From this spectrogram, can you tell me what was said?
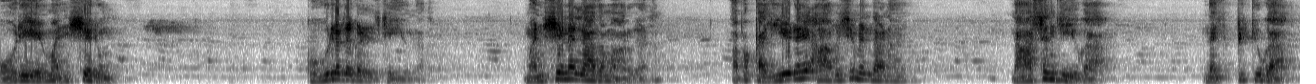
ഓരോ മനുഷ്യരും ക്രൂരതകൾ ചെയ്യുന്നത്. മനുഷ്യനല്ലാതെ മാറുകയാണ്. അപ്പോൾ കലിയുടെ ആവശ്യം എന്താണ്? നാശം ചെയ്യുക. നശിപ്പിക്കുക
